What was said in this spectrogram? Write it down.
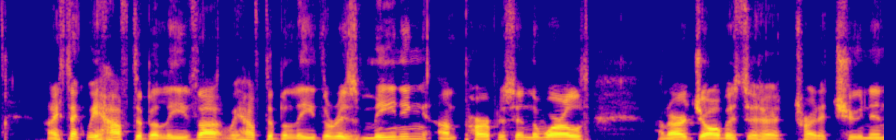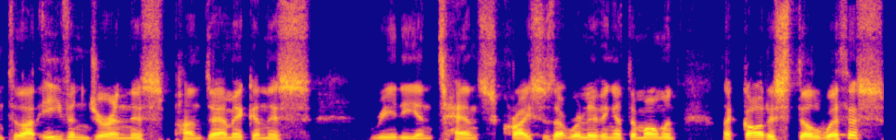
And I think we have to believe that. We have to believe there is meaning and purpose in the world. And our job is to try to tune into that, even during this pandemic and this really intense crisis that we're living at the moment, that God is still with us.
